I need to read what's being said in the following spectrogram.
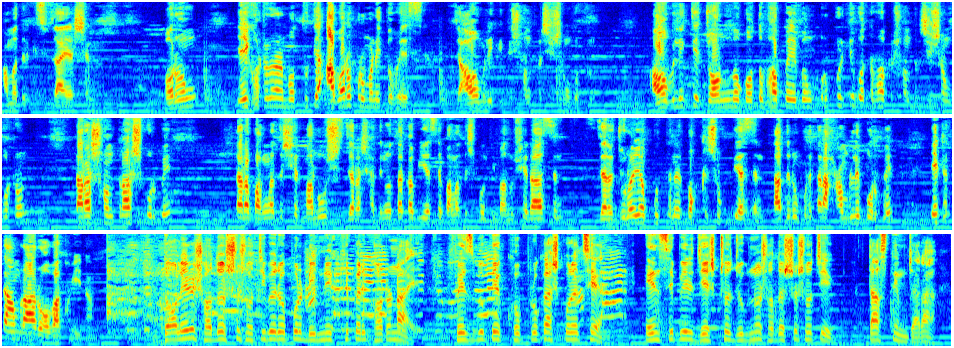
আমাদের কিছু যায় আসে না। বরং এই ঘটনার মধ্য দিয়ে আবারও প্রমাণিত হয়েছে যে আওয়ামী লীগ একটি সন্ত্রাসী সংগঠন। আওয়ামী লীগ যে জন্মগতভাবে এবং প্রকৃতিগতভাবে সন্ত্রাসী সংগঠন, তারা সন্ত্রাস করবে। তারা বাংলাদেশের মানুষ, যারা স্বাধীনতাকামী আছে বাংলাদেশ বাংলাদেশপন্থী মানুষেরা আছেন, যারা জুলাই অভ্যুত্থানের পক্ষে শক্তি আছেন, তাদের উপরে তারা হামলে পড়বে। এটাতে আমরা আর অবাক হই না। দলের সদস্য সচিবের ওপর নিক্ষেপের ঘটনায় ফেসবুকে ক্ষোভ প্রকাশ করেছেন এনসিপির জ্যেষ্ঠ যুগ্ম সদস্য সচিব তাসনিম জারা।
